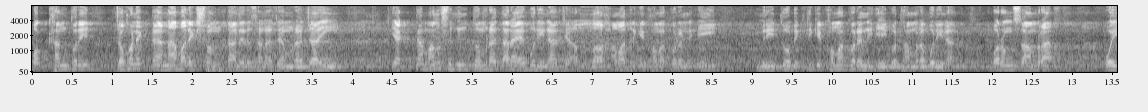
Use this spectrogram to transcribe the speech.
পক্ষান্তরে যখন একটা নাবালিক সন্তানের জানাজে আমরা যাই একটা মানুষও কিন্তু আমরা দাঁড়ায় বলি না যে আল্লাহ আমাদেরকে ক্ষমা করেন এই মৃত ব্যক্তিকে ক্ষমা করেন এই কথা আমরা বলি না বরং আমরা ওই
